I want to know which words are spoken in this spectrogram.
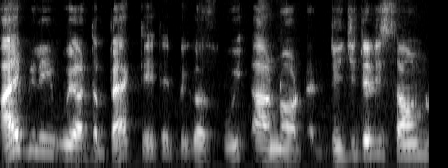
i believe we are the backdated because we are not digitally sound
